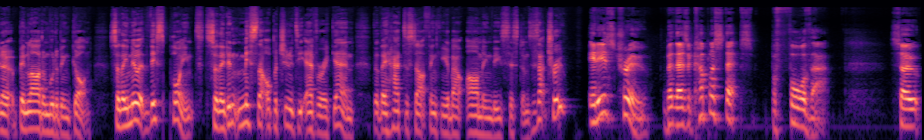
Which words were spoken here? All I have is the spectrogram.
you know, bin Laden would have been gone. So they knew at this point, so they didn't miss that opportunity ever again, that they had to start thinking about arming these systems. Is that true? It is true, but there's a couple of steps before that. So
